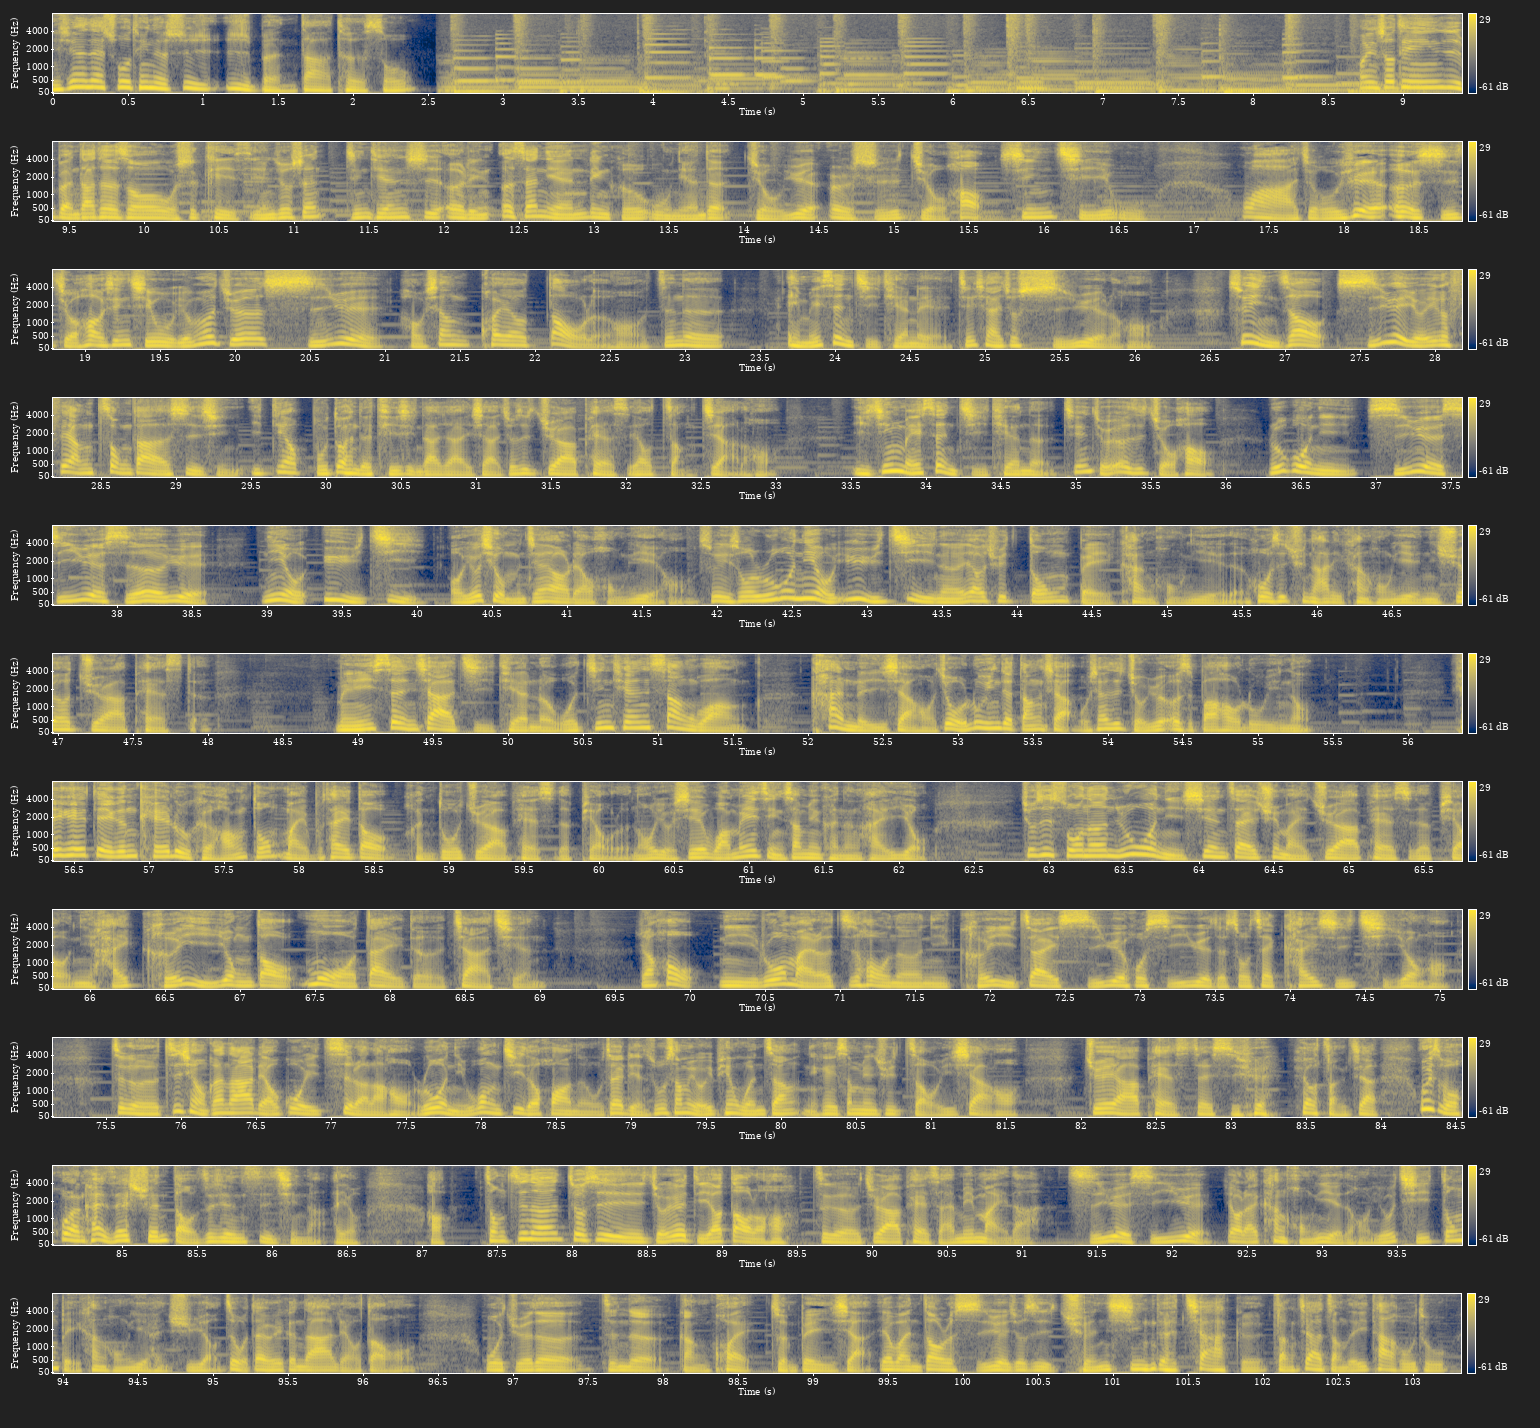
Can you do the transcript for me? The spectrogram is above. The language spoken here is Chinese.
你现在在收听的是《日本大特搜》，欢迎收听《日本大特搜》，我是 Kiss 研究生。今天是二零二三年令和五年的九月二十九号，星期五。哇，九月二十九号星期五，有没有觉得十月好像快要到了哦？真的，哎，没剩几天了，接下来就十月了哦。所以你知道十月有一个非常重大的事情，一定要不断的提醒大家一下，就是 GR Pass 要涨价了哈，已经没剩几天了。今天九月二十九号，如果你十月、十一月、十二月你有预计哦，尤其我们今天要聊红叶哈，所以说如果你有预计呢要去东北看红叶的，或者是去哪里看红叶，你需要 GR Pass 的，没剩下几天了。我今天上网看了一下哈，就我录音的当下，我现在是九月二十八号录音哦。KKday 跟 Klook 好像都买不太到很多 JR Pass 的票了，然后有些 Amazing 上面可能还有。就是说呢，如果你现在去买 JR Pass 的票，你还可以用到末代的价钱。然后你如果买了之后呢，你可以在十月或十一月的时候再开始启用哈。这个之前我跟大家聊过一次了，然后如果你忘记的话呢，我在脸书上面有一篇文章，你可以上面去找一下哈。JR Pass 在十月要涨价，为什么忽然开始在宣导这件事情呢？哎呦，好，总之呢，就是九月底要到了哈，这个 JR Pass 还没买的，十月、十一月要来看红叶的哈，尤其东北看红叶很需要，这我待会跟大家聊到哦。我觉得真的赶快准备一下，要不然到了十月就是全新的价格涨价涨得一塌糊涂。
